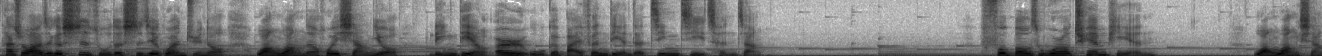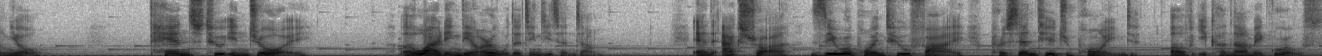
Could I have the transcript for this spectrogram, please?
他说啊，这个氏族的世界冠军哦，往往呢会享有零点二五个百分点的经济成长。Football's world champion 往往享有 tends to enjoy 额外零点二五的经济成长 ，an extra zero point two five percentage point of economic growth。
